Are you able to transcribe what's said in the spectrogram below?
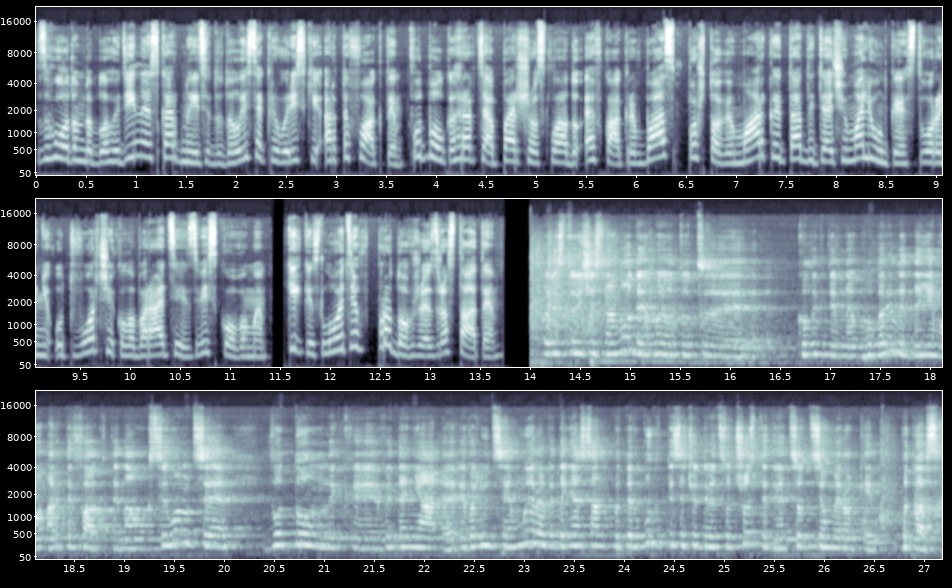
Згодом до благодійної скарбниці додалися криворізькі артефакти: футболка гравця першого складу ФК Кривбас, поштові марки та дитячі малюнки, створені у творчій колаборації з військовими. Кількість лотів продовжує зростати. Користуючись нагодою, ми отут е, колективно обговорили, даємо артефакти на аукціон. Це двотомник е, видання е, Еволюція мира, видання Санкт-Петербург 1906-1907 роки. Будь ласка.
